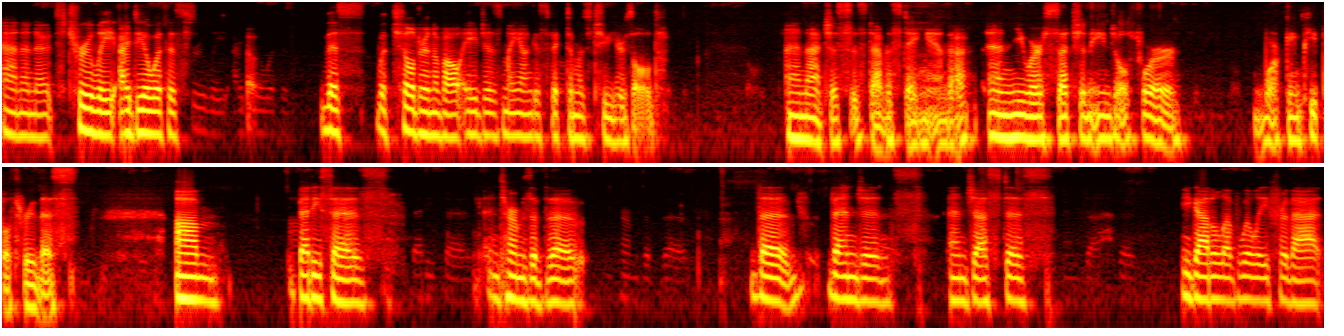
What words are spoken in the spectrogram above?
Anna notes, truly, I deal with this this with children of all ages. My youngest victim was two years old, and that just is devastating, Anna. And you are such an angel for walking people through this. Um, Betty says, in terms of the the vengeance and justice. You got to love Willie for that.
